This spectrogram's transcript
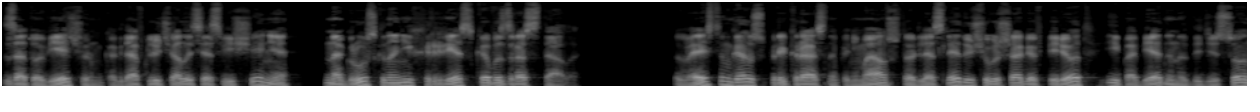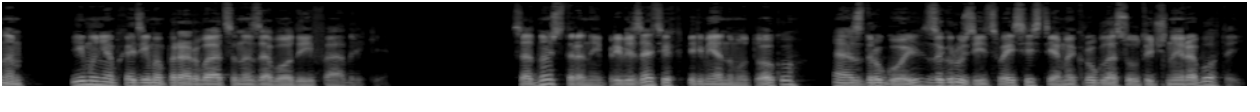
Зато вечером, когда включалось освещение, нагрузка на них резко возрастала. Вестингаус прекрасно понимал, что для следующего шага вперед и победы над Эдисоном ему необходимо прорваться на заводы и фабрики. С одной стороны, привязать их к переменному току, а с другой — загрузить свои системы круглосуточной работой.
